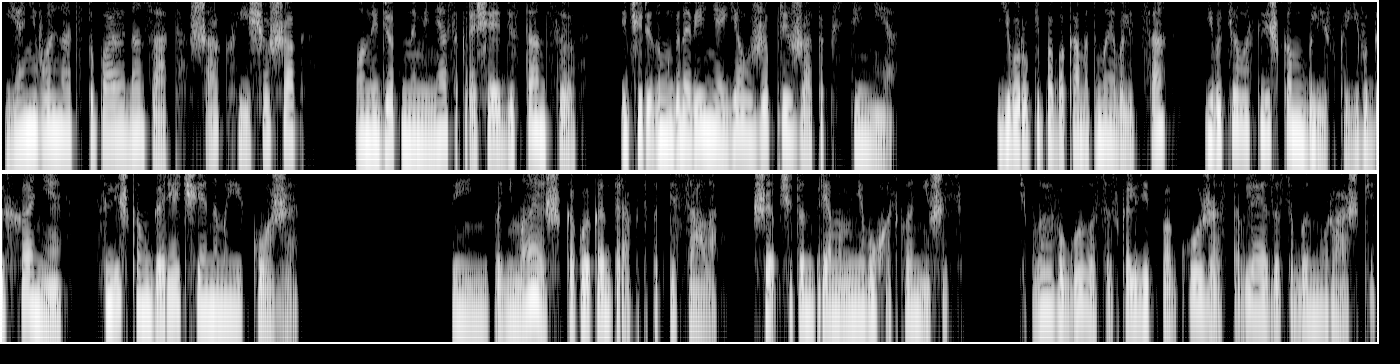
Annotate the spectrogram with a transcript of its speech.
Я невольно отступаю назад. Шаг, еще шаг. Он идет на меня, сокращая дистанцию, и через мгновение я уже прижата к стене. Его руки по бокам от моего лица, его тело слишком близко, его дыхание слишком горячее на моей коже. «Ты не понимаешь, какой контракт подписала?» — шепчет он прямо мне в ухо, склонившись. Тепло его голоса скользит по коже, оставляя за собой мурашки.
